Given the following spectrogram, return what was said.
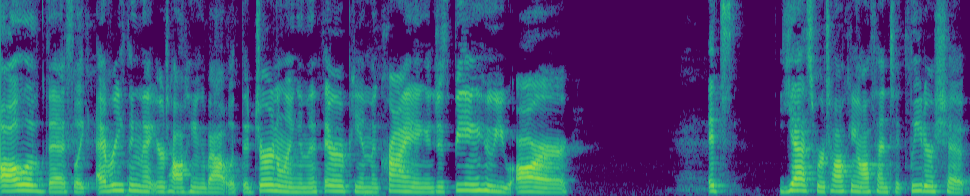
all of this, like everything that you're talking about with the journaling and the therapy and the crying and just being who you are, it's yes, we're talking authentic leadership,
